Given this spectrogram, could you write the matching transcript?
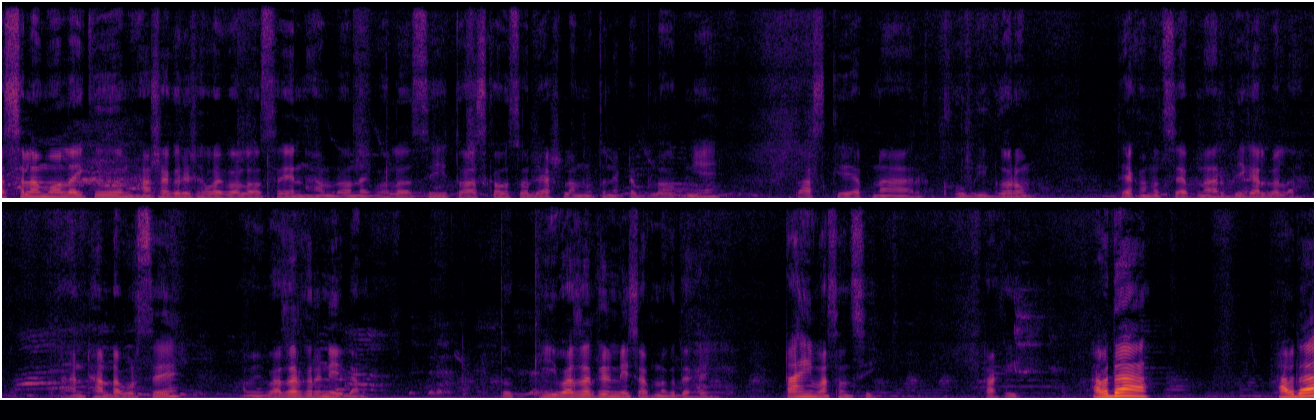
আসসালামু আলাইকুম। আশা করি সবাই ভালো আছেন, আমরা অনেক ভালো আছি। তো আজকেও চলে আসলাম নতুন একটা ব্লগ নিয়ে। তো আজকে আপনার খুবই গরম। তো এখন হচ্ছে আপনার বিকালবেলা। এখন ঠান্ডা পড়ছে, আমি বাজার করে নিয়ে এলাম। তো কি বাজার করে নিয়েছি আপনাকে দেখাই। টাহি মাছ আনছি। টাকি আবেদা! আবেদা!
